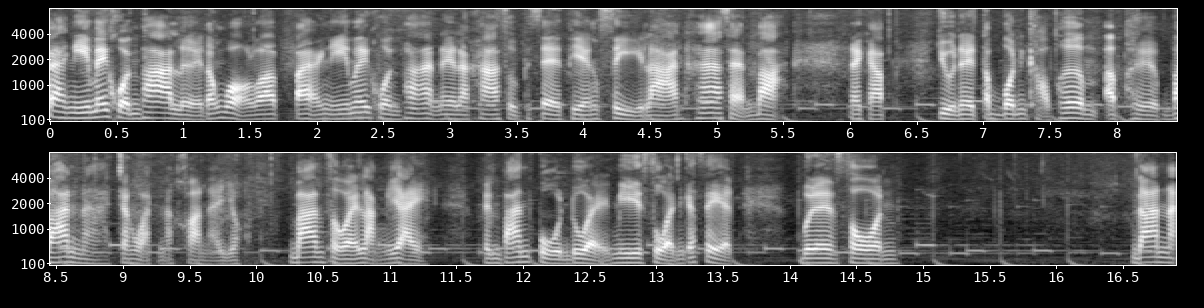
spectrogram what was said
แปลงนี้ไม่ควรพลาดเลย ต้องบอกว่าแปลงนี้ไม่ควรพลาดในราคาสุดพิเศษเพียง 4 ล้าน5แสนบาทนะครับ อยู่ในตำบลเขาเพิ่มอำเภอบ้านนา จังหวัดนครนายก บ้านสวยหลังใหญ่ เป็นบ้านปูนด้วย มีสวนเกษตร บริเวณโซน ด้านใน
